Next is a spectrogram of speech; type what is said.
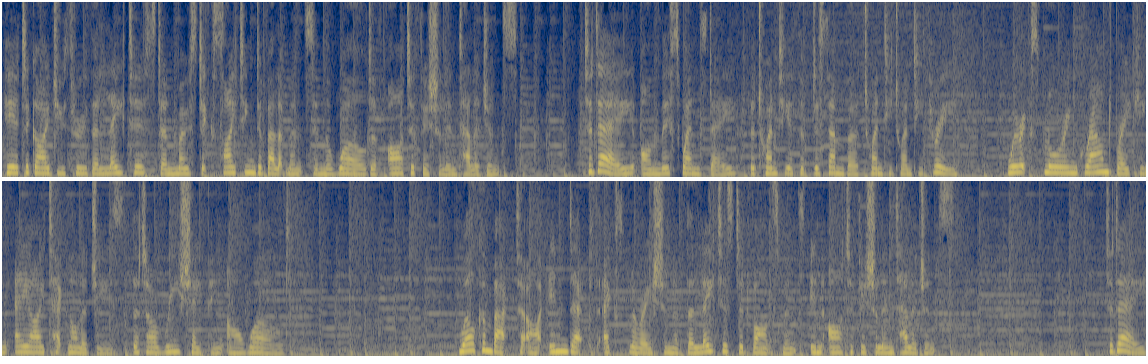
here to guide you through the latest and most exciting developments in the world of artificial intelligence. Today, on this Wednesday, the 20th of December 2023, we're exploring groundbreaking AI technologies that are reshaping our world. Welcome back to our in depth exploration of the latest advancements in artificial intelligence. Today,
